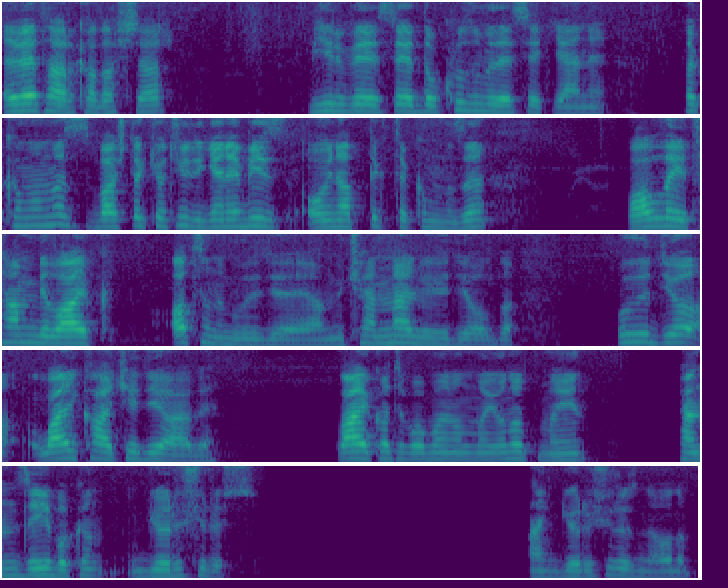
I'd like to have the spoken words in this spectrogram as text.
Evet arkadaşlar. 1 vs 9 mu desek yani. Takımımız başta kötüydü. Gene biz oynattık takımımızı. Vallahi tam bir like atın bu videoya ya. Mükemmel bir video oldu. Bu video like hak ediyor abi. Like atıp abone olmayı unutmayın. Kendinize iyi bakın. Görüşürüz. Lan görüşürüz ne oğlum?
